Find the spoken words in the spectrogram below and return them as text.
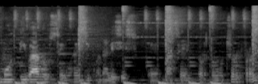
motivados según el psicoanálisis, eh, más el ortodoxo de Freud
